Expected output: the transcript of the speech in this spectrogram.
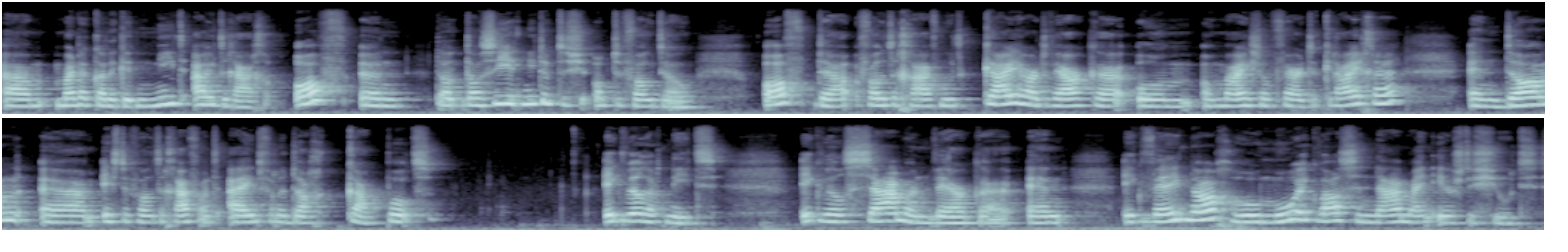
Ehm, maar dan kan ik het niet uitdragen. Of een, dan, dan zie je het niet op de, op de foto. Of de fotograaf moet keihard werken om, om mij zover te krijgen. En dan ehm, is de fotograaf aan het eind van de dag kapot. Ik wil dat niet. Ik wil samenwerken. En ik weet nog hoe moe ik was na mijn eerste shoot.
